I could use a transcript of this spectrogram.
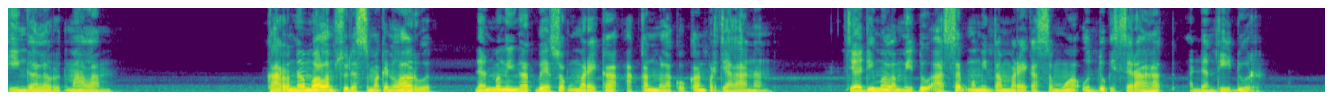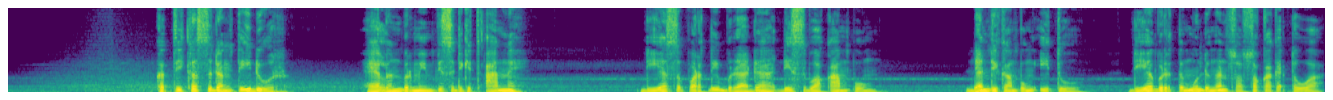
hingga larut malam. Karena malam sudah semakin larut dan mengingat besok mereka akan melakukan perjalanan. Jadi malam itu Asep meminta mereka semua untuk istirahat dan tidur. Ketika sedang tidur, Helen bermimpi sedikit aneh dia seperti berada di sebuah kampung. Dan di kampung itu, dia bertemu dengan sosok kakek tua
